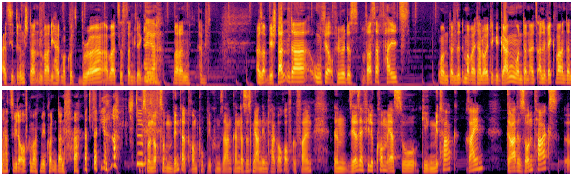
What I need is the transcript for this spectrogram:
als wir drin standen, war die halt mal kurz brr, aber als das dann wieder ging, Ah, ja. war dann. Stimmt. Also wir standen da ungefähr auf Höhe des Wasserfalls Und dann sind immer weiter Leute gegangen und dann, als alle weg waren, dann hat sie wieder aufgemacht und wir konnten dann fahren. Ja, stimmt. Was man noch zum Wintertraumpublikum sagen kann, das ist mir an dem Tag auch aufgefallen. Ähm, sehr, sehr viele kommen erst so gegen Mittag rein. Gerade sonntags, äh,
